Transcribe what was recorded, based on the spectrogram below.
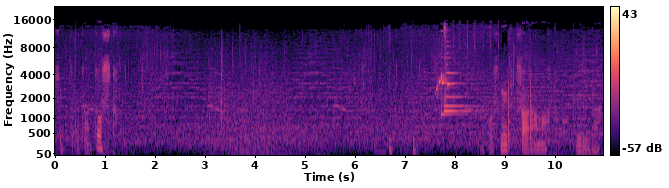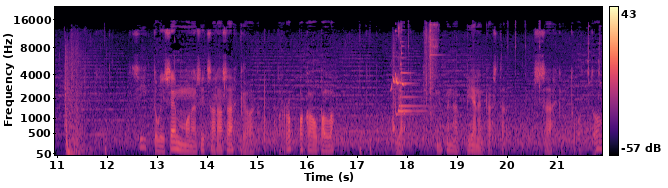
Sitten otetaan tosta. Jokos nyt saadaan mahtumaan, kyllä. Siitä tuli semmonen, sit saadaan sähköä aika roppakaupalla. Ja nyt mennään pienentää sitä sähkön tuottoa.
